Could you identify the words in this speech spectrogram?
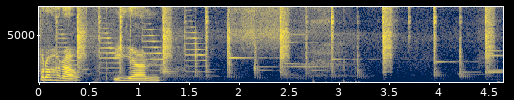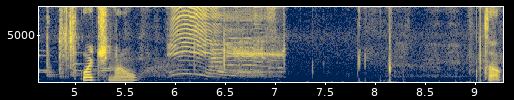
Програв. Ідеально. Watch now. Так.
